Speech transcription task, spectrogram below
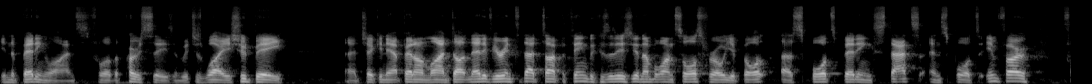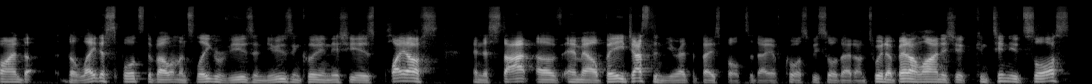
in the betting lines for the postseason, which is why you should be uh, checking out betonline.net if you're into that type of thing, because it is your number one source for all your uh, sports betting stats and sports info. Find the latest sports developments, league reviews, and news, including this year's playoffs and the start of MLB. Justin, you're at the baseball today. Of course, we saw that on Twitter. BetOnline is your continued source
